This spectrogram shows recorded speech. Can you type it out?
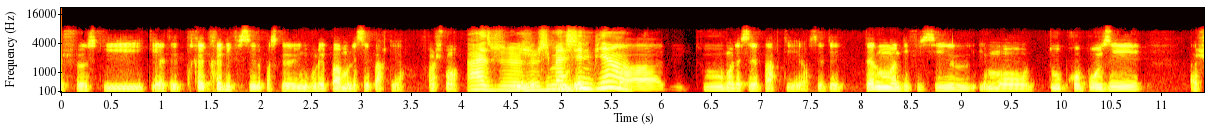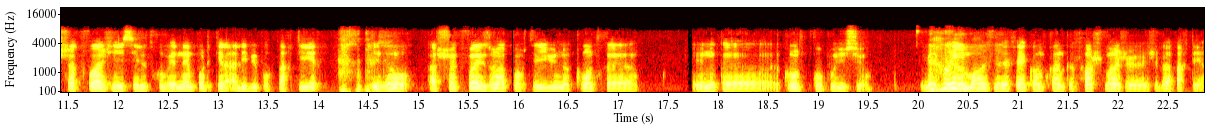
Chose qui, qui, a été très, très difficile parce qu'ils ne voulaient pas me laisser partir, franchement. Ah, j'imagine bien. pas du tout me laisser partir. C'était tellement difficile. Ils m'ont tout proposé. À chaque fois, j'ai essayé de trouver n'importe quel alibi pour partir. Ils ont, à chaque fois, ils ont apporté une contre une euh, contre-proposition. Mais finalement, je lui ai fait comprendre que franchement, je, je dois partir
